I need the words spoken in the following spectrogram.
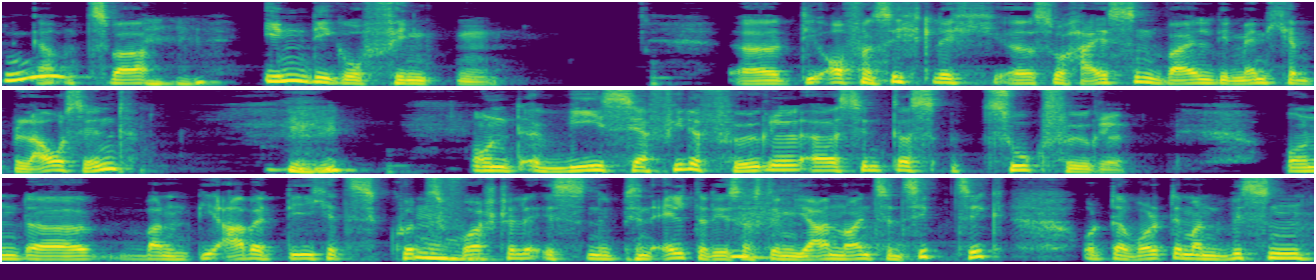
Uh. Ja, und zwar. Indigofinken äh, die offensichtlich äh, so heißen, weil die Männchen blau sind. Mhm. Und äh, wie sehr viele Vögel äh, sind das Zugvögel. Und äh, man, die Arbeit, die ich jetzt kurz mhm. vorstelle, ist ein bisschen älter, die ist aus dem Jahr 1970. Und da wollte man wissen,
